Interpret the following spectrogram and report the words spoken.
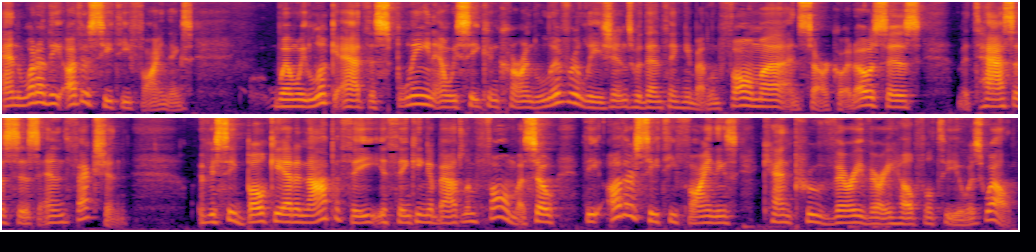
And what are the other CT findings? When we look at the spleen and we see concurrent liver lesions, we're then thinking about lymphoma and sarcoidosis, metastasis, and infection. If you see bulky adenopathy, you're thinking about lymphoma. So the other CT findings can prove very, very helpful to you as well.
